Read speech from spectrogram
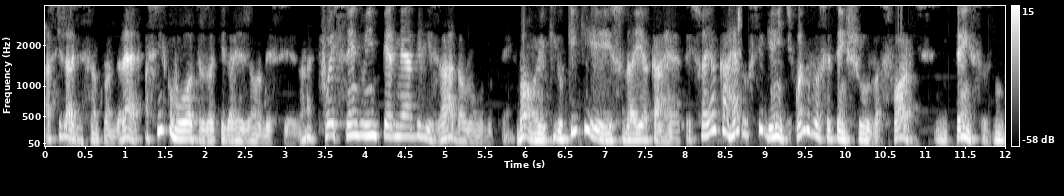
a cidade de Santo André, assim como outras aqui da região ABC, né, foi sendo impermeabilizada ao longo do tempo. Bom, o que, que isso daí acarreta? Isso aí acarreta o seguinte: quando você tem chuvas fortes, intensas, num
